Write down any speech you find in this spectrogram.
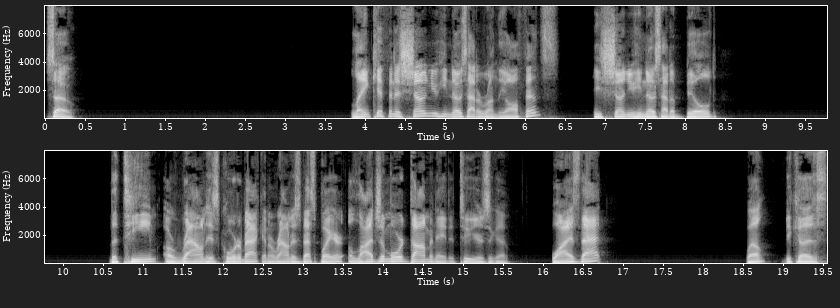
So, Lane Kiffin has shown you he knows how to run the offense. He's shown you he knows how to build the team around his quarterback and around his best player. Elijah Moore dominated two years ago. Why is that? Well, because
